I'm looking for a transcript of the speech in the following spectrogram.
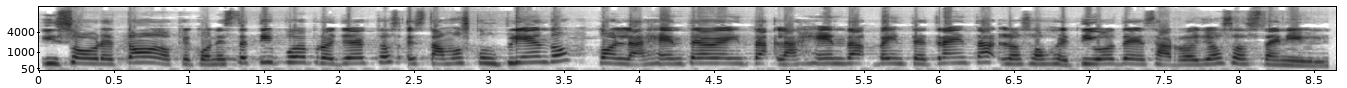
y sobre todo que con este tipo de proyectos estamos cumpliendo con la, Agenda 20, la Agenda 2030 los objetivos de desarrollo sostenible.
